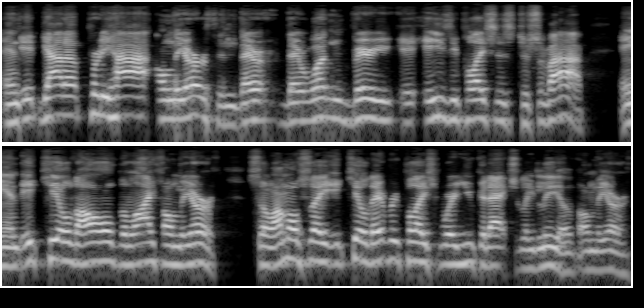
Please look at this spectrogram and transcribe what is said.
and it got up pretty high on the earth, and there there wasn't very easy places to survive, and it killed all the life on the earth. So I'm gonna say it killed every place where you could actually live on the earth.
